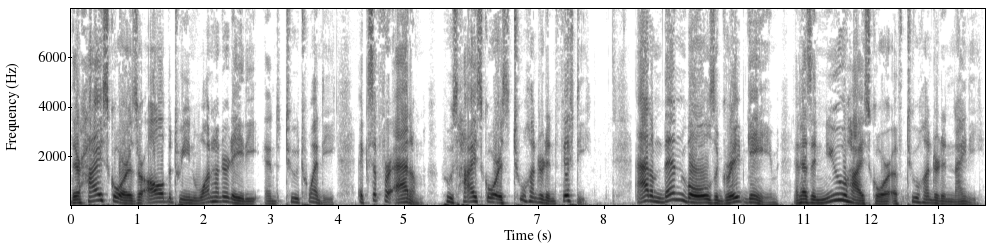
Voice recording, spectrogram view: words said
Their high scores are all between 180 and 220, except for Adam, whose high score is 250. Adam then bowls a great game and has a new high score of 290.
